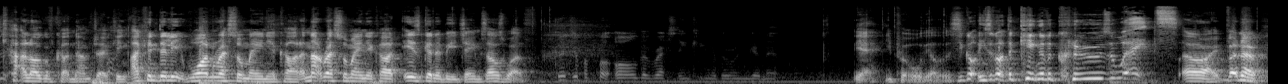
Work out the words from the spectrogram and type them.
catalog of cards. No, I'm joking. I can delete one WrestleMania card, and that WrestleMania card is going to be James Ellsworth. Good job put all the wrestling King of the Ring in it. Yeah, you put all the others. He's got he's got the King of the Cruiserweights. All right, but no,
